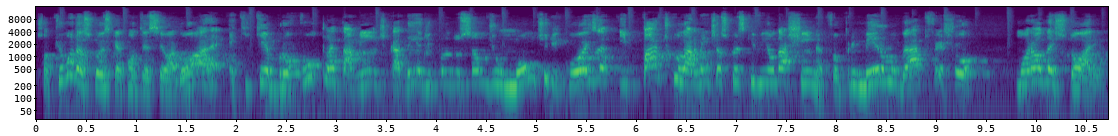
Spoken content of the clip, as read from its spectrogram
Só que uma das coisas que aconteceu agora é que quebrou completamente cadeia de produção de um monte de coisa e particularmente as coisas que vinham da China. Foi o primeiro lugar que fechou. Moral da história:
